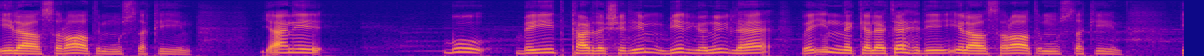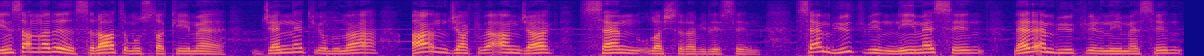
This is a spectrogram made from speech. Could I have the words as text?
ila sıratın mustakim. Yani bu beyit kardeşlerim bir yönüyle ve inneke letehdi ila sırat-ı mustakim. İnsanları sırat-ı mustakime, cennet yoluna ancak ve ancak sen ulaştırabilirsin. Sen büyük bir nimetsin. Neden büyük bir nimetsin?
